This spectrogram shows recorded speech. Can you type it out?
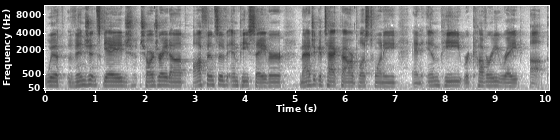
with vengeance gauge charge rate up offensive mp saver magic attack power plus 20 and mp recovery rate up.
